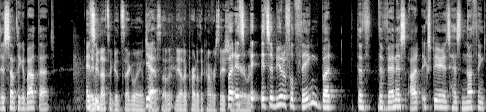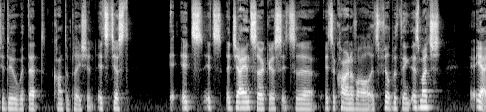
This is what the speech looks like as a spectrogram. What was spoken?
there's something about that It's maybe a- that's a good segue into Yeah. this other, the other part of the conversation. but it's here. it, it's a beautiful thing but the the venice art experience has nothing to do with that contemplation it's just it, it's it's a giant circus it's a it's a carnival it's filled with things as much yeah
